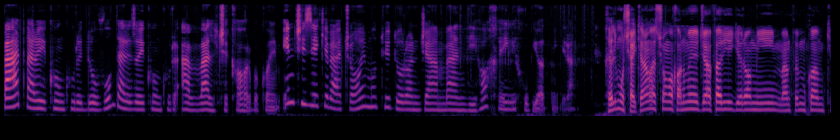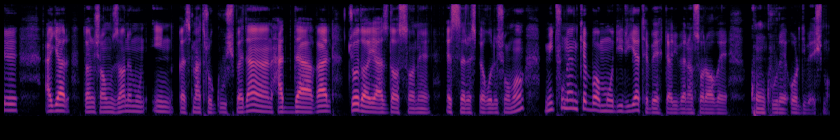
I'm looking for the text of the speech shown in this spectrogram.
بعد برای کنکور دوم در ازای کنکور اول چه کار بکنیم؟ این چیزیه که بچه های ما توی دوران جمعبندی ها خیلی خوب یاد می‌گیرن. خیلی متشکرم از شما خانم جعفری گرامی. من فکر می‌کنم که اگر دانش آموزانمون این قسمت رو گوش بدن حداقل جدای از داستان استرس به قول شما می‌تونن که با مدیریت بهتری برن سراغ کنکور اردیبهشت ما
